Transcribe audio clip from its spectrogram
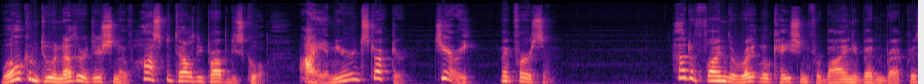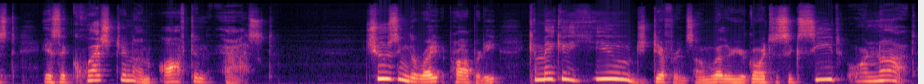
Welcome to another edition of Hospitality Property School. I am your instructor, Jerry McPherson. How to find the right location for buying a bed and breakfast is a question I'm often asked. Choosing the right property can make a huge difference on whether you're going to succeed or not.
